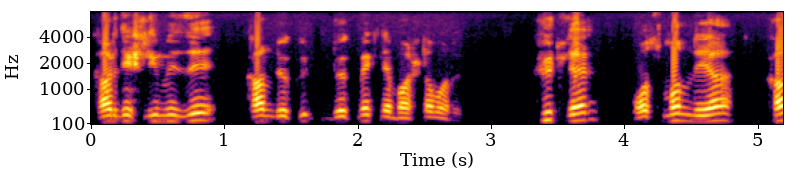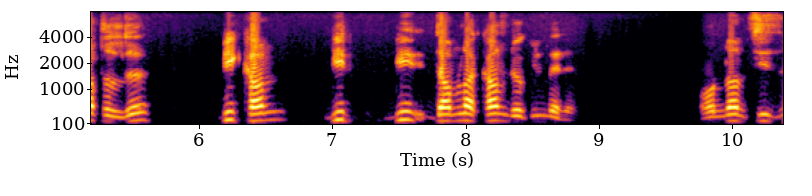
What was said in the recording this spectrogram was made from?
kardeşliğimizi kan dökü- dökmekle başlamadık. Kürtler Osmanlı'ya katıldı. Bir kan, bir, bir damla kan dökülmedi. Ondan siz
